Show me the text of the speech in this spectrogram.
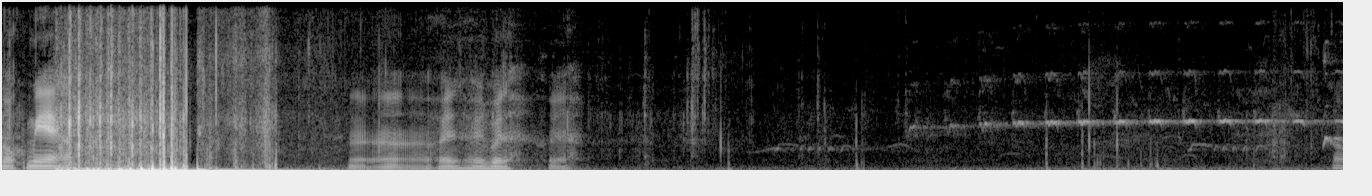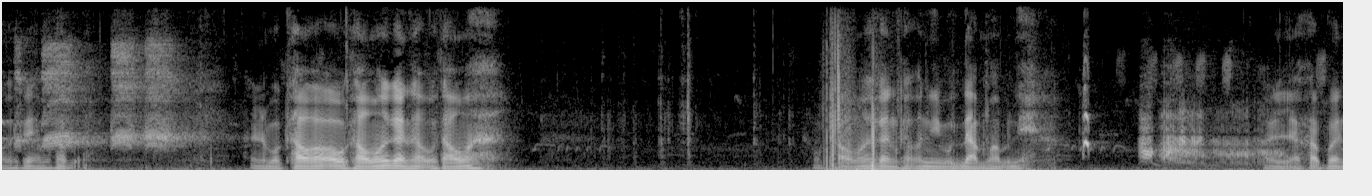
นกแม่ครับเออเออเออเพื่อนเพื่อนเพื่อนเพื่อนสองแต้มครับอันนี้ บักเทาเขาเอาบักเทามากันครับบักเทามาบักเทามากันครับอันนี้บักดำครับอันนี้อันนี้แหละครับเพื่อน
